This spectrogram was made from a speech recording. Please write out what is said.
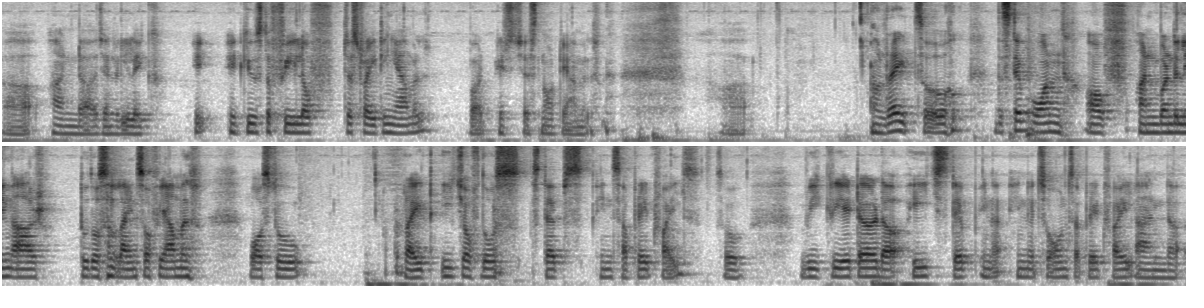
uh, and uh, generally like it, it gives the feel of just writing YAML but it's just not YAML. uh, all right, so the step one of unbundling our 2000 lines of YAML was to write each of those steps in separate files. So we created uh, each step in, a, in its own separate file and uh,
